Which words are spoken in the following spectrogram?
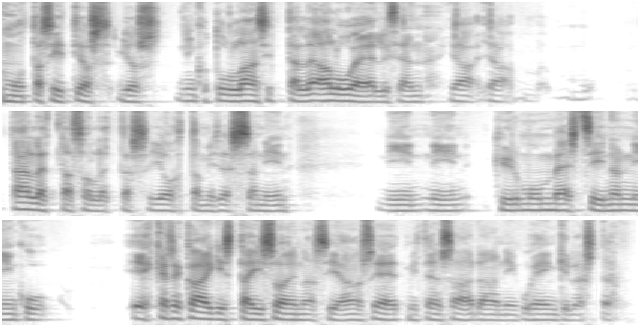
Mutta sitten jos, jos niin kuin tullaan sitten tälle alueellisen ja, ja tälle tasolle tässä johtamisessa, niin, niin, niin kyllä mun mielestä siinä on niin kuin, ehkä se kaikista isoin asia on se, että miten saadaan niin kuin henkilöstö –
